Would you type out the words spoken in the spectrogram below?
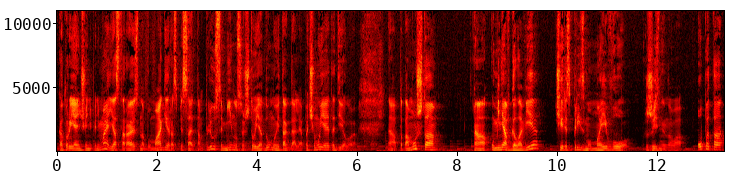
в которой я ничего не понимаю, я стараюсь на бумаге расписать там плюсы, минусы, что я думаю и так далее. Почему я это делаю? А, потому что а, у меня в голове через призму моего жизненного опыта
